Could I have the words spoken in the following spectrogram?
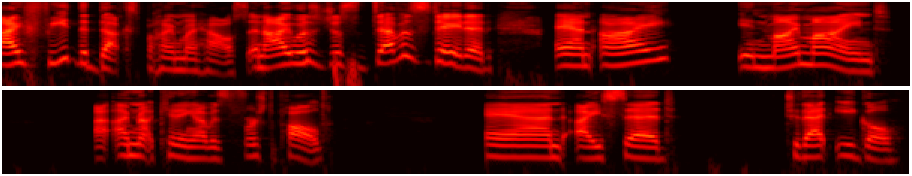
I feed the ducks behind my house and I was just devastated. And I, in my mind, I- I'm not kidding, I was first appalled. And I said to that eagle,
